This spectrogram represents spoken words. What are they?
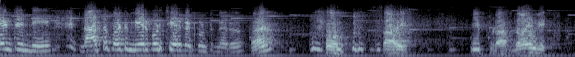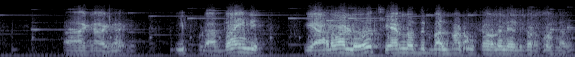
ఏంటండి? నాతో పాటు మీరు కూడా చీర కట్టుకుంటున్నారు. సారీ. ఇప్పుడు అర్థమైంది. ఇప్పుడు అర్థమైంది. ఈ ఆడవాళ్ళు చీరలు వద్దు బలపడటం కావాలని ఎందుకు అనుకుంటున్నారు?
